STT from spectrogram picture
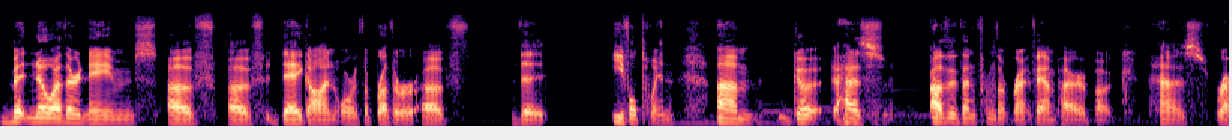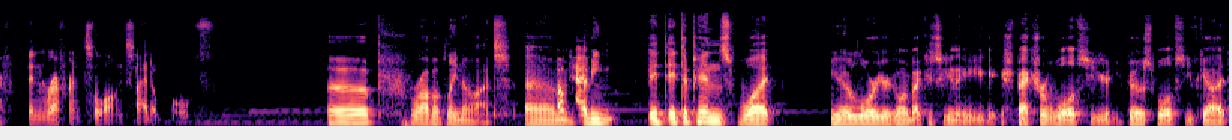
but no other names of of Dagon or the brother of the evil twin um go has other than from the vampire book has ref- been referenced alongside a wolf. Uh, probably not. Um, Okay. I mean, it, it depends what you know lore you're going by because you know you get your spectral wolves, you get your ghost wolves, you've got.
